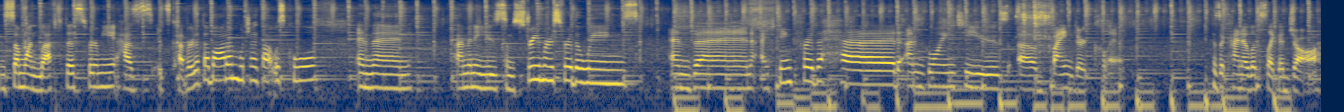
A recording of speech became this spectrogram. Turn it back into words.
And someone left this for me. It has, it's covered at the bottom, which I thought was cool. And then I'm gonna use some streamers for the wings. And then I think for the head, I'm going to use a binder clip because it kind of looks like a jaw.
